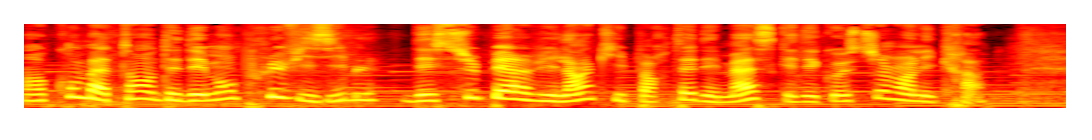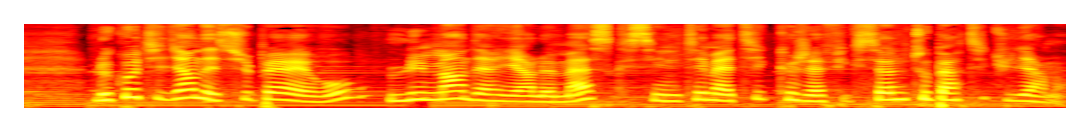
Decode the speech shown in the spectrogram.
en combattant des démons plus visibles, des super-vilains qui portaient des masques et des costumes en lycra. Le quotidien des super-héros, l'humain derrière le masque, c'est une thématique que j'affectionne tout particulièrement.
